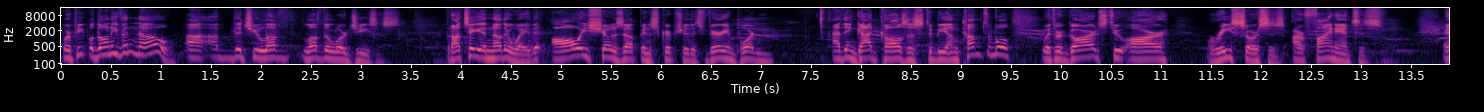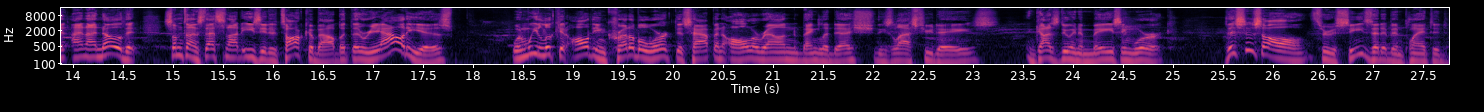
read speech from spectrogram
where people don't even know uh, uh that you love, love the Lord Jesus. But I'll tell you another way that always shows up in Scripture that's very important. I think God calls us to be uncomfortable with regards to our resources, our finances. And, and I know that sometimes that's not easy to talk about, but the reality is, when we look at all the incredible work that's happened all around Bangladesh these last few days, and God's doing amazing work, this is all through seeds that have been planted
